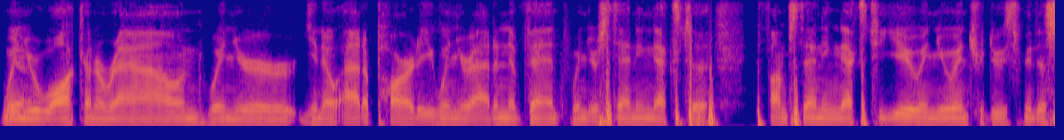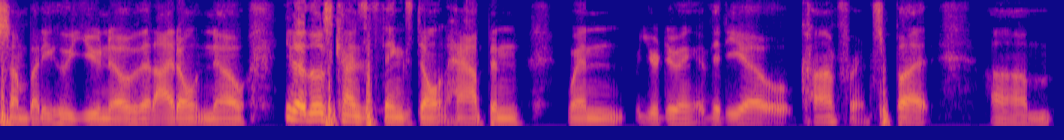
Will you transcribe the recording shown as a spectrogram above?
when yeah. you're walking around, when you're, you know, at a party, when you're at an event, when you're standing next to, if I'm standing next to you and you introduce me to somebody who you know that I don't know, you know, those kinds of things don't happen when you're doing a video conference. But um,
